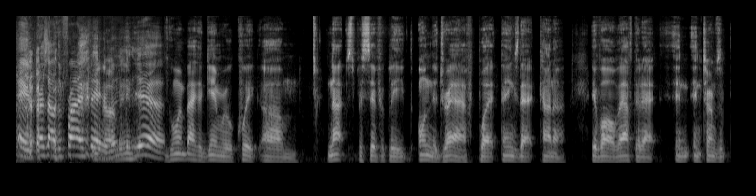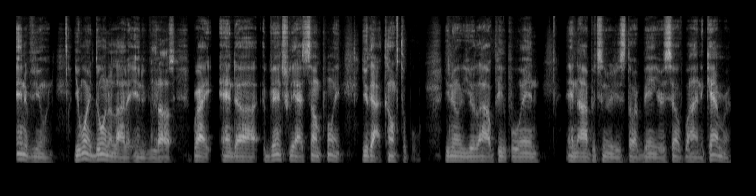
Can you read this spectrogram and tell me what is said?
hey, fresh out the frying pan. You know what I mean? Yeah. Going back again real quick, um, not specifically on the draft, but things that kind of evolve after that in, in terms of interviewing. You weren't doing a lot of interviews, right? And uh, eventually, at some point, you got comfortable. You know, you allow people in an opportunity to start being yourself behind the camera.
